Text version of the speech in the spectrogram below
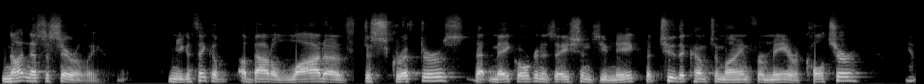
Not necessarily. I mean, you can think of, about a lot of descriptors that make organizations unique, but two that come to mind for me are culture yep.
